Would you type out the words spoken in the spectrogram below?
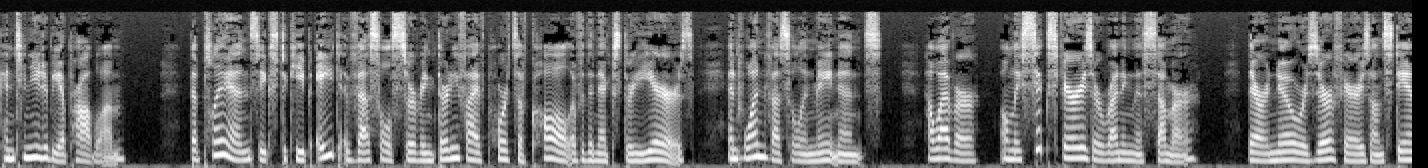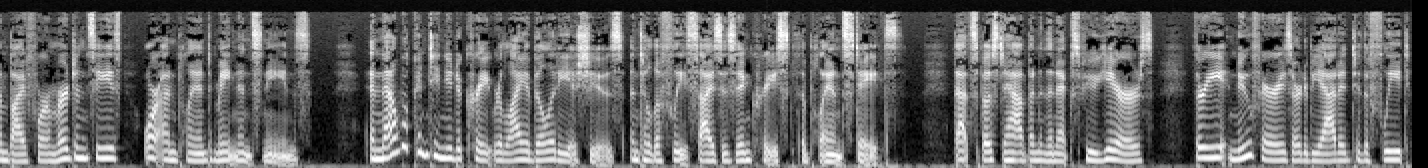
continue to be a problem. The plan seeks to keep eight vessels serving 35 ports of call over the next three years and one vessel in maintenance. However, only six ferries are running this summer. There are no reserve ferries on standby for emergencies or unplanned maintenance needs. And that will continue to create reliability issues until the fleet size is increased, the plan states. That's supposed to happen in the next few years. Three new ferries are to be added to the fleet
